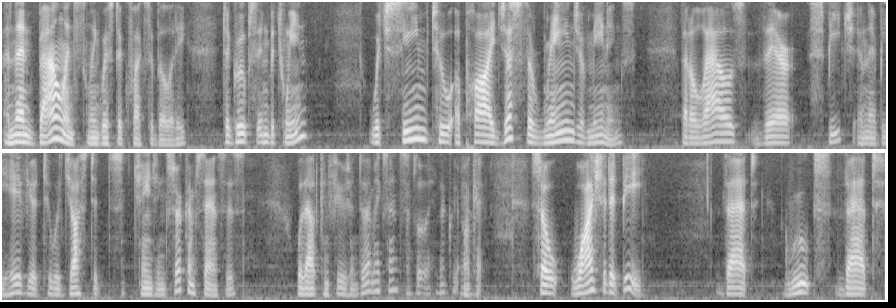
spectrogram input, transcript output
And then balanced linguistic flexibility to groups in between, which seem to apply just the range of meanings that allows their speech and their behavior to adjust to changing circumstances without confusion. Does that make sense? Absolutely. Is that clear? Yeah. Okay. So, why should it be that groups that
